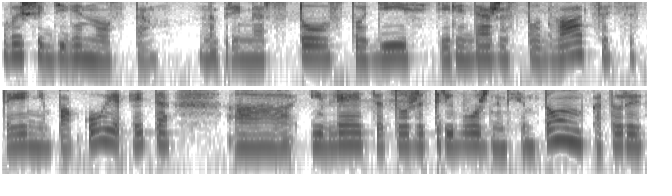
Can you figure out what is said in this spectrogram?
выше 90, например, 100, 110 или даже 120 в состоянии покоя, это а, является тоже тревожным симптомом, который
